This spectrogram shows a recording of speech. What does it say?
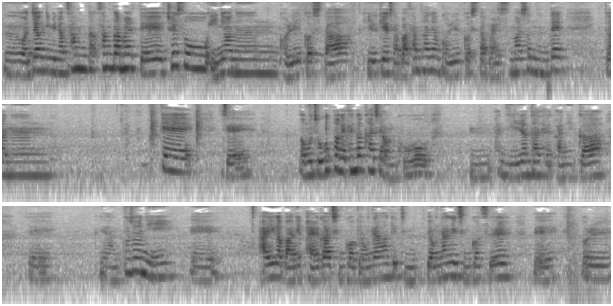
그 원장님이랑 상담, 상담할 때 최소 2년은 걸릴 것이다. 길게 잡아 3, 4년 걸릴 것이다 말씀하셨는데 일단은 크게 이제 너무 조급하게 생각하지 않고 음, 한 1년 다 돼가니까 그냥 꾸준히 예, 아이가 많이 밝아진 거 명랑하게 진- 명랑해진 것을 네 그걸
